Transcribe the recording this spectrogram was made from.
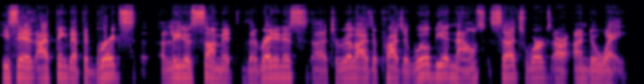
He says, I think that the BRICS Leaders Summit, the readiness uh, to realize the project will be announced. Such works are underway.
